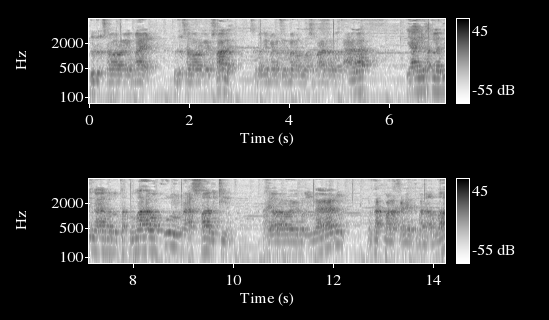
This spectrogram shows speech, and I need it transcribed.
duduk sama orang yang baik duduk sama orang yang saleh sebagaimana firman Allah Subhanahu wa taala ya ayyuhalladzina amanu taqullaha wa kunu ma'as sadiqin wahai orang-orang yang beriman bertakwalah kalian kepada Allah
